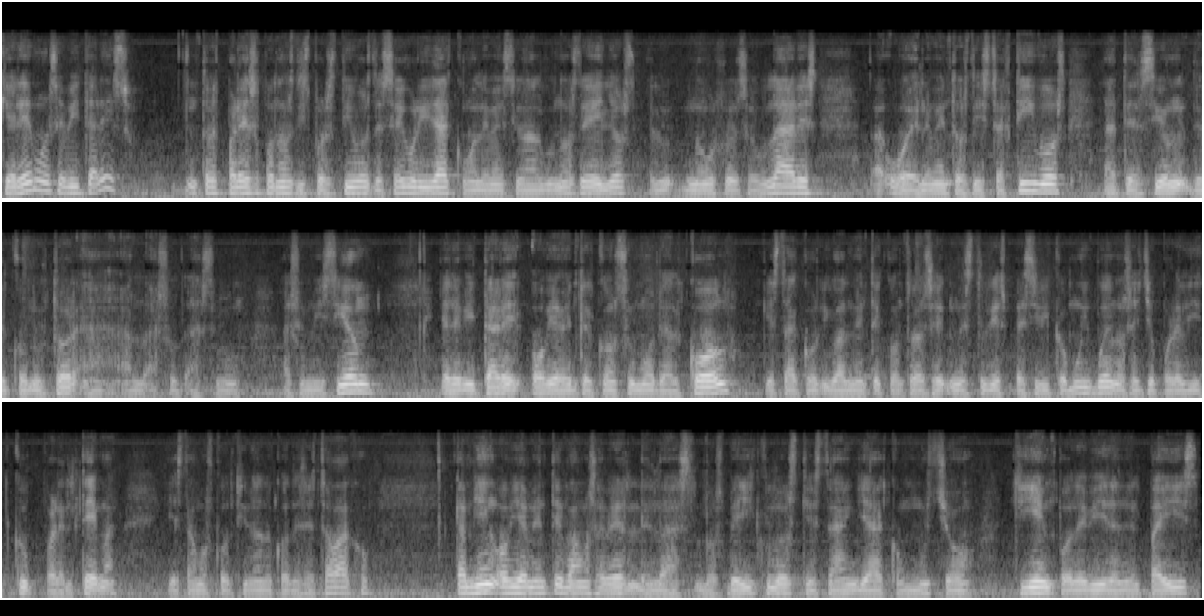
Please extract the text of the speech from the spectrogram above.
Queremos evitar eso. Entonces, para eso ponemos dispositivos de seguridad, como le mencioné algunos de ellos, el no uso de celulares ah, o elementos distractivos, la atención del conductor a, su, a su, misión, el evitar eh, obviamente el consumo de alcohol, que está igualmente controlado, un estudio específico muy bueno hecho por el ITCUP para el tema y estamos continuando con ese trabajo. También obviamente vamos a ver los vehículos que están ya con mucho tiempo de vida en el país,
